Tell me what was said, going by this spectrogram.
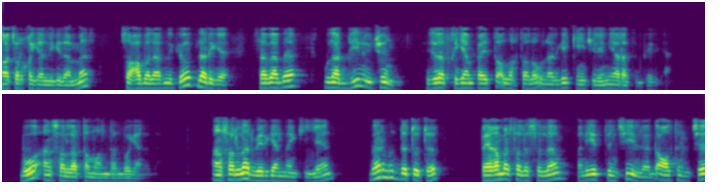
nochor qilganligidan emas sahobalarni ko'plariga sababi ular din uchun hijrat qilgan paytda alloh taolo ularga kengchilikni yaratib bergan. Bu ansorlar tomonidan bo'lgan edi. Ansorlar bergandan keyin bir muddat o'tib payg'ambar sallallohu alayhi vasallam mana yettinchi yillarda oltinchi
